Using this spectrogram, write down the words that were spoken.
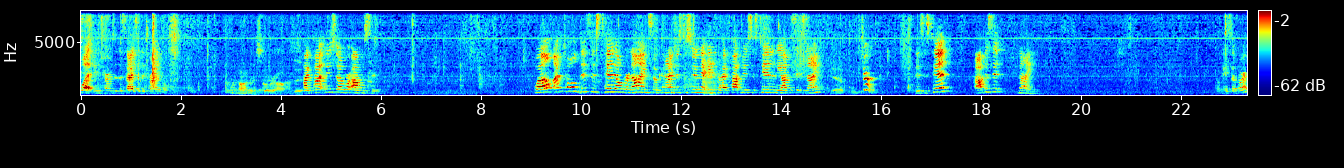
what in terms of the sides of the triangle? Hypotenuse over opposite. Hypotenuse over opposite. Well, I'm told this is ten over nine, so can I just assume that means the hypotenuse is ten and the opposite is nine? Yeah. Sure. This is ten, opposite, nine. Okay, so far?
